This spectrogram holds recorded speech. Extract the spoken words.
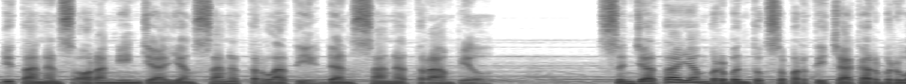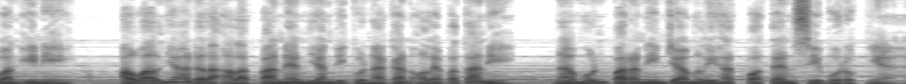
di tangan seorang ninja yang sangat terlatih dan sangat terampil. Senjata yang berbentuk seperti cakar beruang ini, awalnya adalah alat panen yang digunakan oleh petani, namun para ninja melihat potensi buruknya.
